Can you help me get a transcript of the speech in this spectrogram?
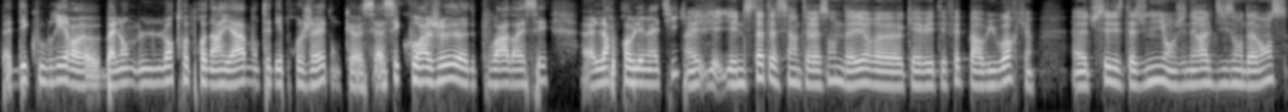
bah, découvrir euh, bah, l'entrepreneuriat, monter des projets. Donc, euh, c'est assez courageux de pouvoir adresser leurs problématiques. Il y, a une stat assez intéressante d'ailleurs qui avait été faite par WeWork. tu sais, les États-Unis en général 10 ans d'avance.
